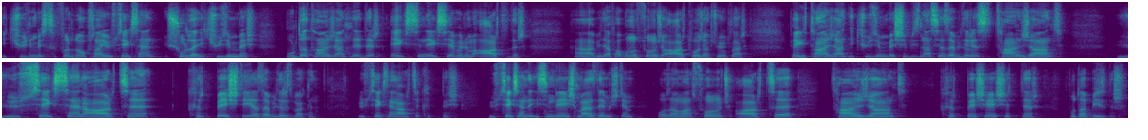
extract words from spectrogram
225 0 90 180 şurada 225. Burada tanjant nedir? Eksinin eksiye bölümü artıdır. Ha bir defa bunun sonucu artı olacak çocuklar. Peki tanjant 225'i biz nasıl yazabiliriz? Tanjant 180 artı 45 diye yazabiliriz bakın. 180 artı 45. 180'de isim değişmez demiştim. O zaman sonuç artı tanjant 45'e eşittir. Bu da 1'dir.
